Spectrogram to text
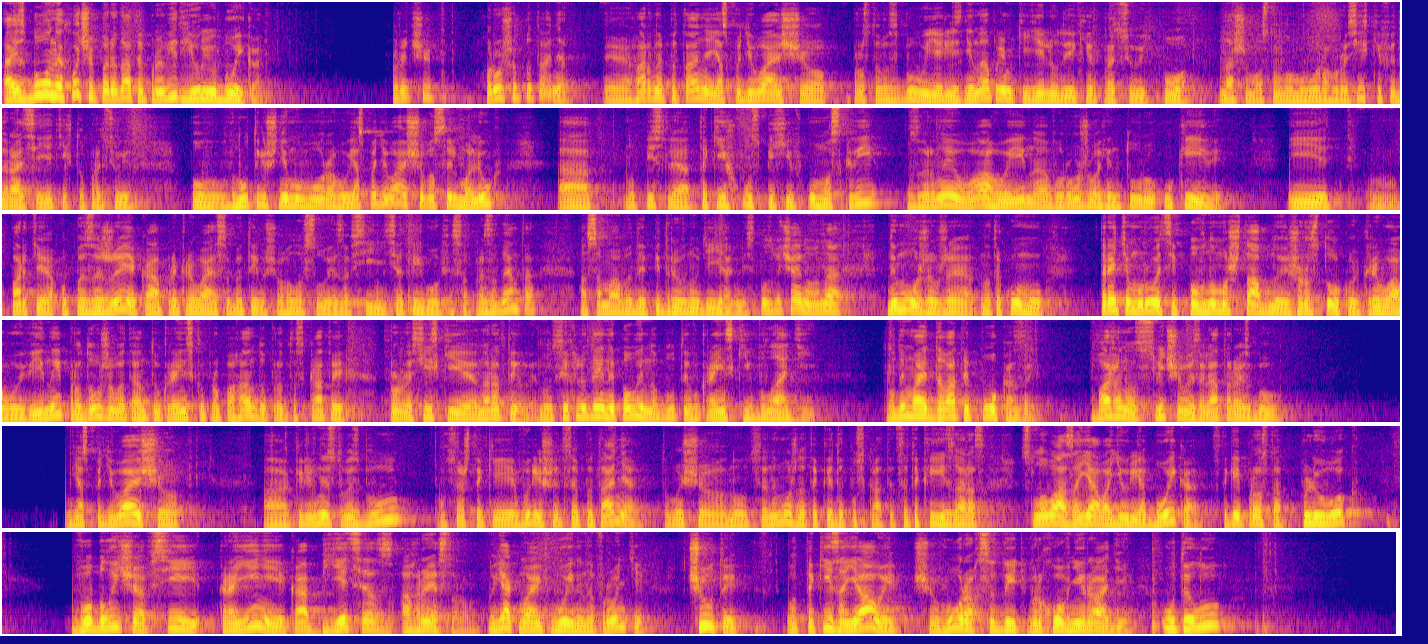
А СБУ не хоче передати привіт Юрію Бойка. Речі, хороше питання. Е, Гарне питання. Я сподіваюся, що просто в СБУ є різні напрямки. Є люди, які працюють по нашому основному ворогу Російській Федерації, є ті, хто працює по внутрішньому ворогу. Я сподіваюся, що Василь Малюк е, ну, після таких успіхів у Москві зверне увагу і на ворожу агентуру у Києві. І партія ОПЗЖ, яка прикриває себе тим, що голосує за всі ініціативи Офісу президента, а сама веде підривну діяльність, ну, звичайно, вона не може вже на такому третьому році повномасштабної, жорстокої, кривавої війни продовжувати антиукраїнську пропаганду, протискати проросійські наративи. Ну, цих людей не повинно бути в українській владі. Вони мають давати покази. Бажано з слідчого ізолятора СБУ. Я сподіваюся, що керівництво СБУ все ж таки вирішить це питання, тому що ну, це не можна таке допускати. Це такий зараз слова, заява Юрія Бойка, це такий просто плювок в обличчя всій країні, яка б'ється з агресором. Ну як мають воїни на фронті чути от такі заяви, що ворог сидить в Верховній Раді у тилу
